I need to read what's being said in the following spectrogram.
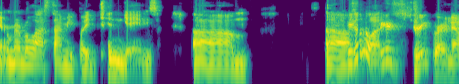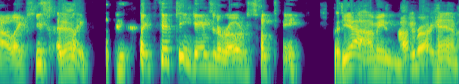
can't remember the last time he played ten games. Um, uh, He's on a but- weird streak right now. Like he's Yeah. like like 15 games in a row or something. yeah, I mean, good right. for him.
